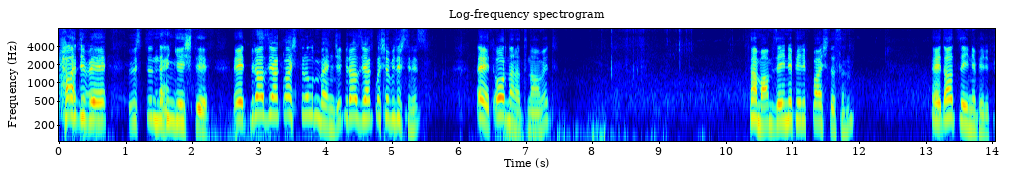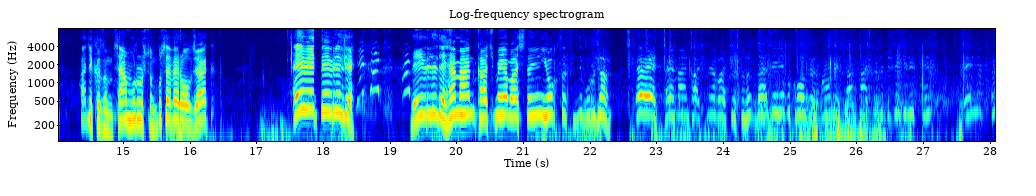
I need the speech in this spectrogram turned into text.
Hadi be üstünden geçti. Evet biraz yaklaştıralım bence. Biraz yaklaşabilirsiniz. Evet oradan atın Ahmet. Tamam Zeynep Elif başlasın. Evet at Zeynep Elif. Hadi kızım sen vurursun. Bu sefer olacak. Evet devrildi. Devrildi. Hemen kaçmaya başlayın yoksa sizi vuracağım. Evet hemen kaçmaya başlıyorsunuz. Ben Zeynep'i kovalıyorum. Ahmet sen taşları dizebilirsin. Zeynep şu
